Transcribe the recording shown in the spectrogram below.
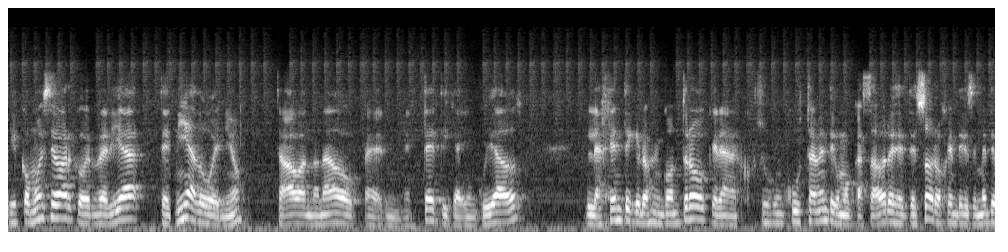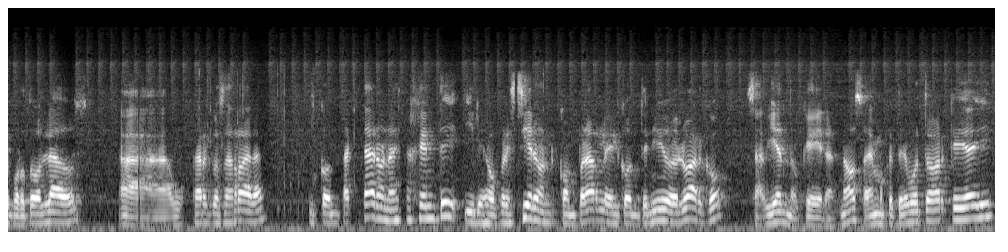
Y como ese barco en realidad tenía dueño, estaba abandonado en estética y en cuidados, la gente que los encontró, que eran ju- justamente como cazadores de tesoros, gente que se mete por todos lados a buscar cosas raras, y contactaron a esta gente y les ofrecieron comprarle el contenido del barco, sabiendo que eran, ¿no? Sabemos que tenemos estos arcades ahí,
